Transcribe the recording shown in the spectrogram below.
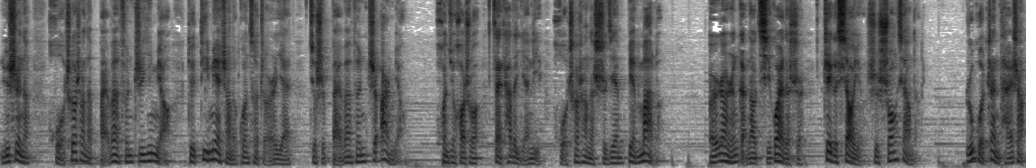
于是呢，火车上的百万分之一秒对地面上的观测者而言就是百万分之二秒。换句话说，在他的眼里，火车上的时间变慢了。而让人感到奇怪的是，这个效应是双向的。如果站台上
